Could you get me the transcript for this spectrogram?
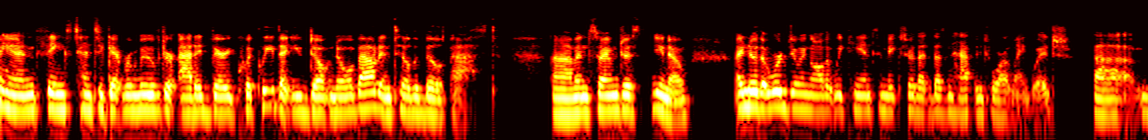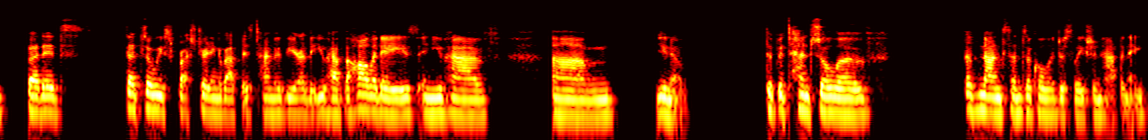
and things tend to get removed or added very quickly that you don't know about until the bill's passed. Um, and so I'm just, you know, I know that we're doing all that we can to make sure that doesn't happen to our language. Um, but it's that's always frustrating about this time of year that you have the holidays and you have, um, you know, the potential of of nonsensical legislation happening.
